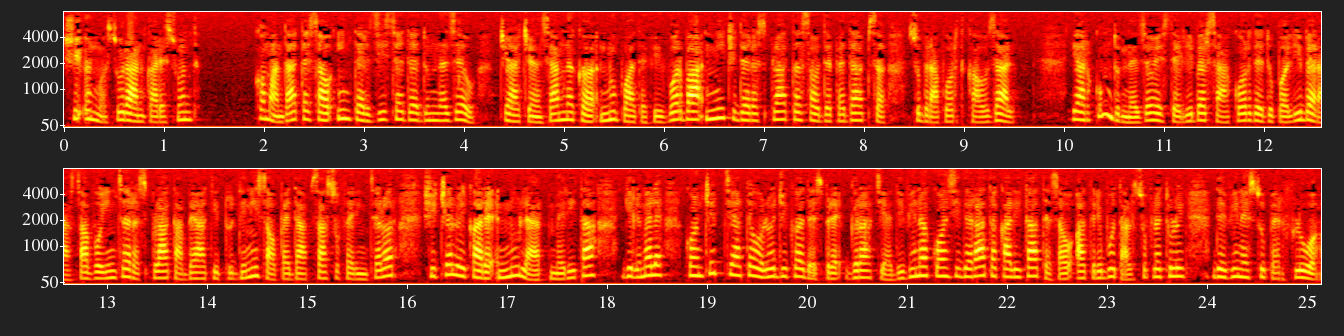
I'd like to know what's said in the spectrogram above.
și în măsura în care sunt comandate sau interzise de Dumnezeu, ceea ce înseamnă că nu poate fi vorba nici de răsplată sau de pedapsă, sub raport cauzal. Iar cum Dumnezeu este liber să acorde după libera sa voință răsplata beatitudinii sau pedapsa suferințelor și celui care nu le-ar merita, ghilimele, concepția teologică despre grația divină considerată calitate sau atribut al sufletului devine superfluă,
